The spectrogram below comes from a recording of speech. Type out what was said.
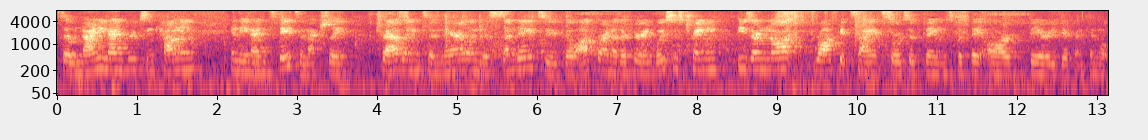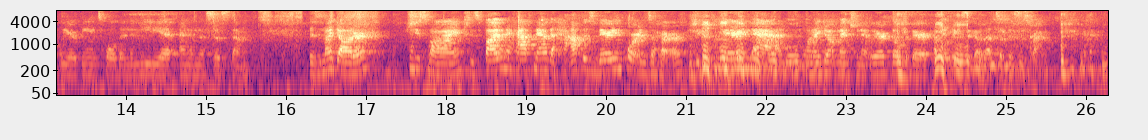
So 99 groups and counting in the United States. I'm actually traveling to Maryland this Sunday to go offer another Hearing Voices training. These are not rocket science sorts of things, but they are very different than what we are being told in the media and in the system. This is my daughter. She's fine. She's five and a half now. The half is very important to her. She gets very mad when I don't mention it. We were at Build-A-Bear a couple of weeks ago. That's what this is from.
